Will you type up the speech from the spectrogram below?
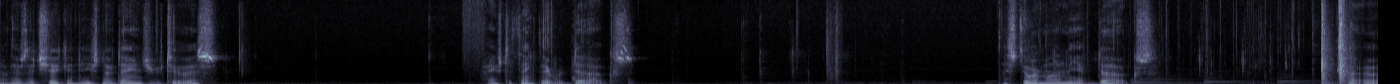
Now there's a chicken, he's no danger to us. I used to think they were ducks. They still remind me of ducks. Uh-oh.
